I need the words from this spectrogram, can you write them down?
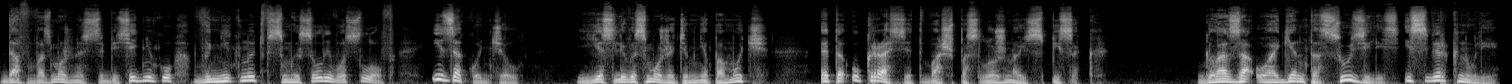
дав возможность собеседнику вникнуть в смысл его слов, и закончил. «Если вы сможете мне помочь, это украсит ваш послужной список». Глаза у агента сузились и сверкнули.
